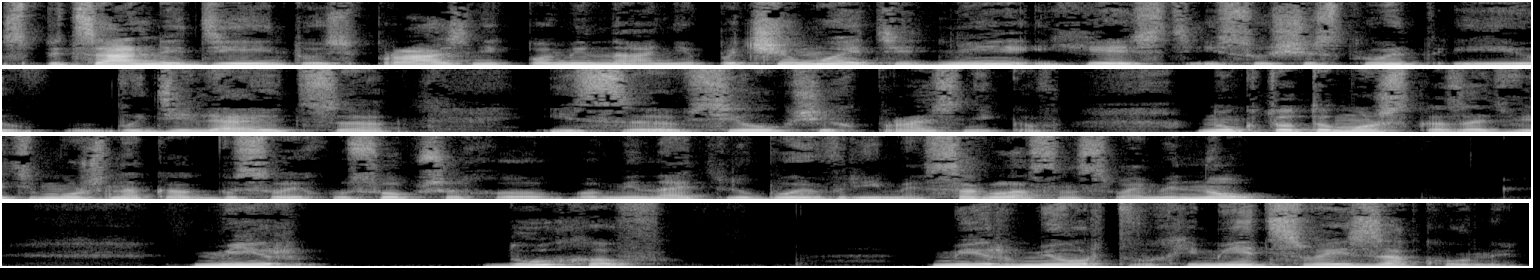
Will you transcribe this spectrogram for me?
специальный день, то есть праздник, поминание. Почему эти дни есть и существуют, и выделяются из э, всеобщих праздников? Ну, кто-то может сказать, ведь можно как бы своих усопших э, поминать в любое время. Согласна с вами, но мир духов, мир мертвых имеет свои законы.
